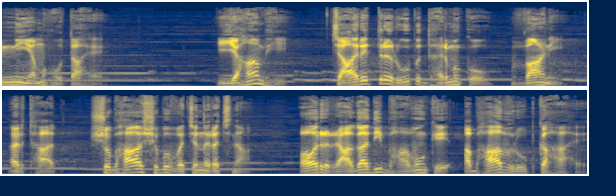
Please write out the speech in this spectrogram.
नियम होता है। यहाँ भी चारित्र रूप धर्म को वाणी अर्थात शुभाशुभ वचन रचना और रागादि भावों के अभाव रूप कहा है।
